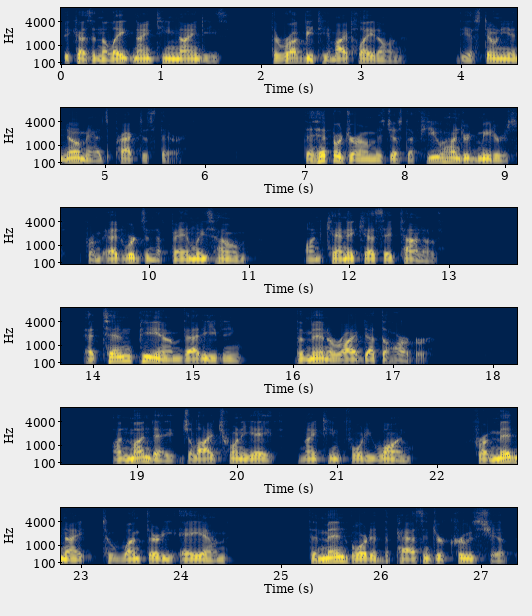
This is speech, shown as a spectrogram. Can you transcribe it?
because in the late 1990s, the rugby team I played on, the Estonian Nomads, practiced there. The Hippodrome is just a few hundred meters from Edwards and the family's home on Kanekese Tanava. At 10 p.m. that evening, the men arrived at the harbor. On Monday, July 28, 1941, from midnight to 1:30 a.m., the men boarded the passenger cruise ship,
